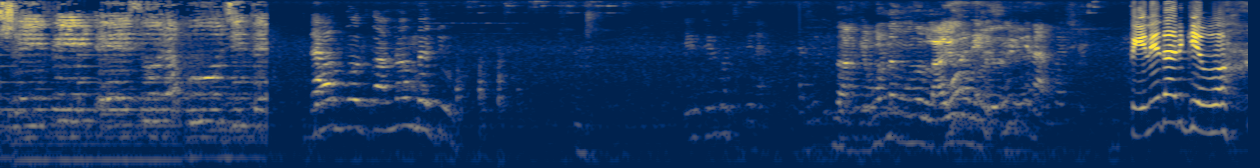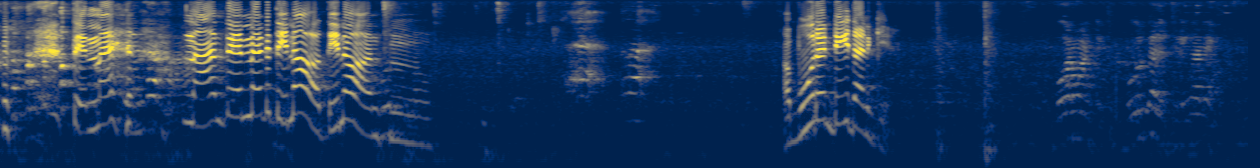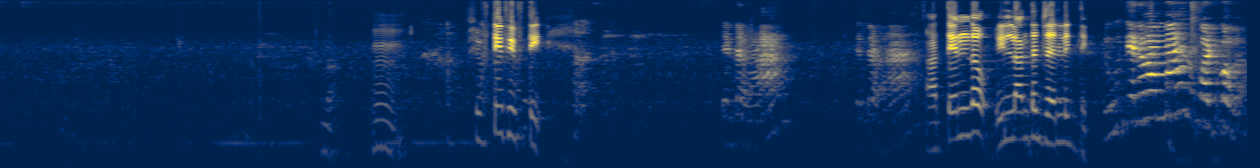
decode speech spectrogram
श्रीपीठे सुरपूजिते దండం పెట్టు దానికి ఏమన్నా ముందు లాగే తినేదానికి ఇవ్వు తిన్నా నా తిన్నట్టు తినో తినో అంటున్నావు ఆ బూరంటి దానికి ఫిఫ్టీ ఫిఫ్టీ. తిందో. ఇల్లంతా జల్లిద్ది. నువ్వు తినవమ్మా నువ్వు పట్టుకోవా.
